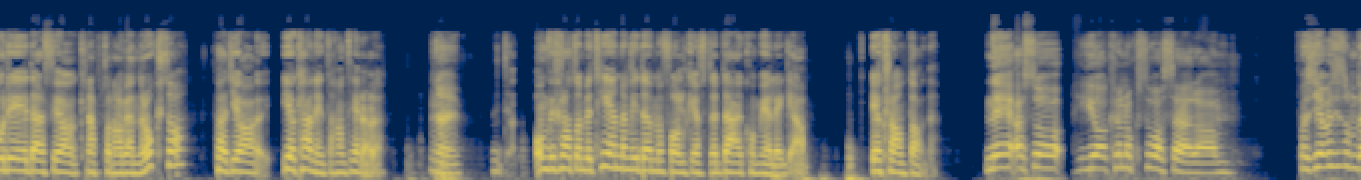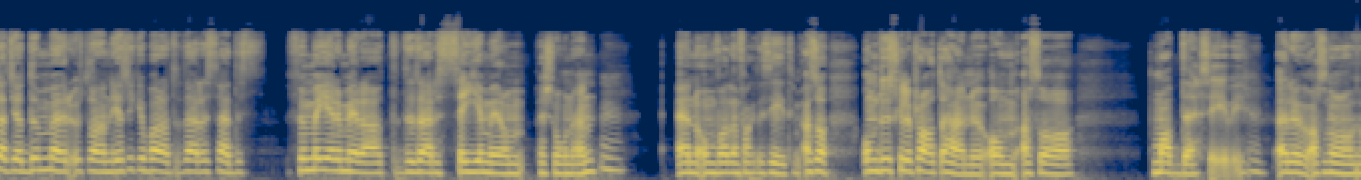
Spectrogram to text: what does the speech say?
Och det är därför jag knappt har några vänner också, för att jag, jag kan inte hantera det. Nej. Om vi pratar om beteenden vi dömer folk efter, där kommer jag lägga. Jag klarar inte av det. Nej, alltså jag kan också vara så här. um, Fast jag vet inte om det är att jag dömer, utan jag tycker bara att det där är så här, det, För mig är det mer att det där säger mer om personen Mm. än om vad den faktiskt säger till mig. Alltså, om du skulle prata här nu om alltså, Madde, säger vi. Mm. Eller alltså, någon av,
